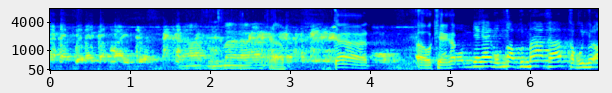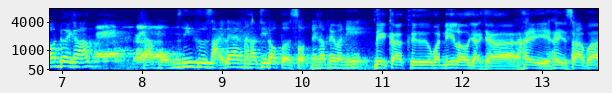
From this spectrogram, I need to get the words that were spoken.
นะครับเพื่อได้กลับมาอีกเถอะครับขอบคุณมากครับครับ ก็โอเคครับ ผมยังไงผมขอบคุณมากครับ ขอบคุณคุณอ้อนด้วยครับ ครับผมนี่คือสายแรกนะครับที่เราเปิดสดนะครับในวันนี้ นี่ก็คือวันนี้เราอยากจะให้ให้ทราบว่า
